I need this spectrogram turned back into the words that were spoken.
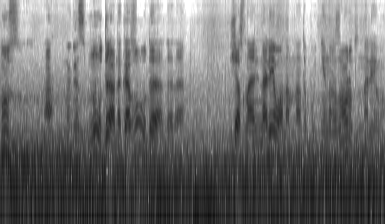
Ну, а? На газу. ну да, на газу, да, да, да. Сейчас на- налево нам надо будет, не на разворот, а налево.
